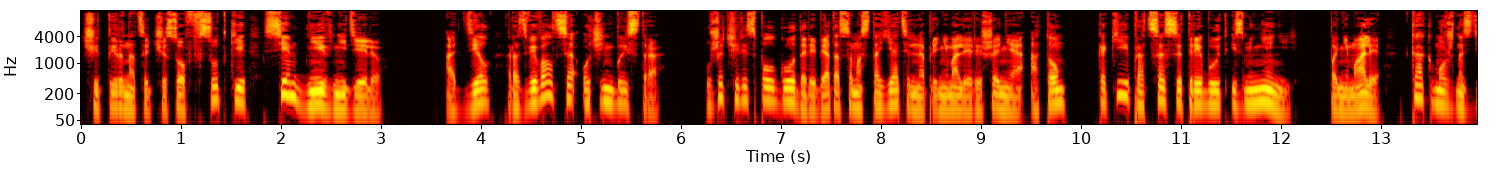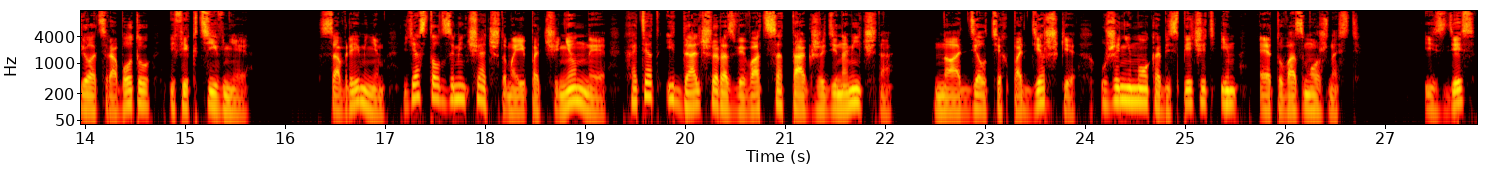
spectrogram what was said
14 часов в сутки, 7 дней в неделю. Отдел развивался очень быстро. Уже через полгода ребята самостоятельно принимали решения о том, какие процессы требуют изменений, понимали, как можно сделать работу эффективнее. Со временем я стал замечать, что мои подчиненные хотят и дальше развиваться так же динамично, но отдел техподдержки уже не мог обеспечить им эту возможность. И здесь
